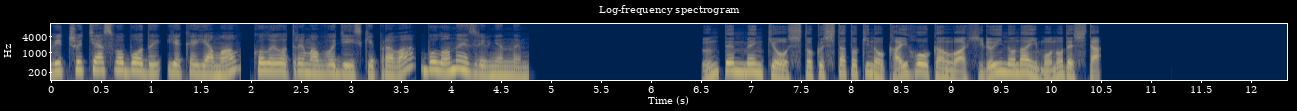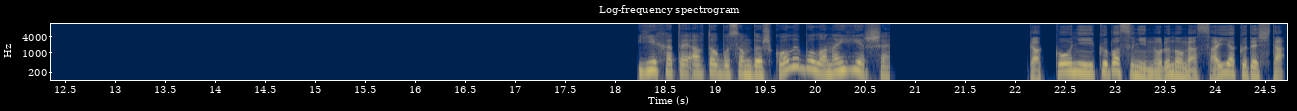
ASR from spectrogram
Відчуття свободи, яке я мав, коли отримав водійські права, було незрівнянним. 運転免許を取得した時の解放感は比類のないものでした。 Їхати автобусом до школи було найгірше. 学校に行くバスに乗るのが最悪でした。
